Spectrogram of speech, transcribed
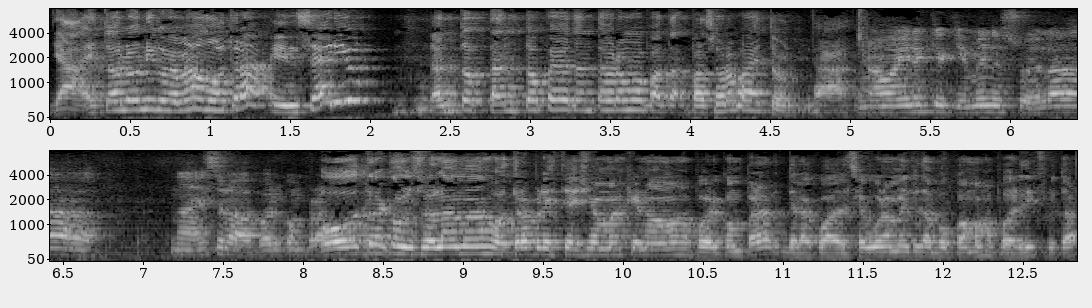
Ya, esto es lo único que me vas a mostrar. ¿En serio? ¿Tanto, tanto pedo, tanta broma para solo para esto? Una vaina que aquí en Venezuela nadie se la va a poder comprar. Otra consola más, otra PlayStation más que no vamos a poder comprar, de la cual seguramente tampoco vamos a poder disfrutar.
